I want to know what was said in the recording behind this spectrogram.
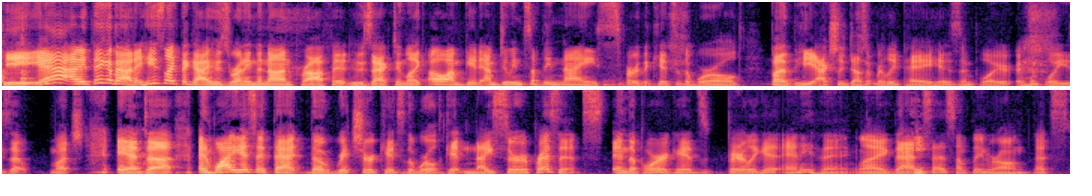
he, yeah, I mean, think about it. He's like the guy who's running the nonprofit, who's acting like, oh, I'm getting, I'm doing something nice for the kids of the world, but he actually doesn't really pay his employer employees that much. And uh and why is it that the richer kids of the world get nicer presents and the poorer kids barely get anything? Like that he, says something wrong. That's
